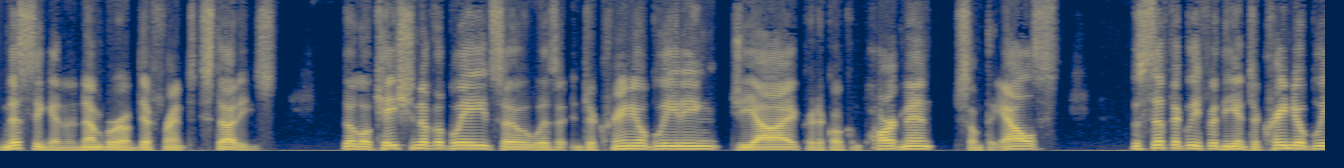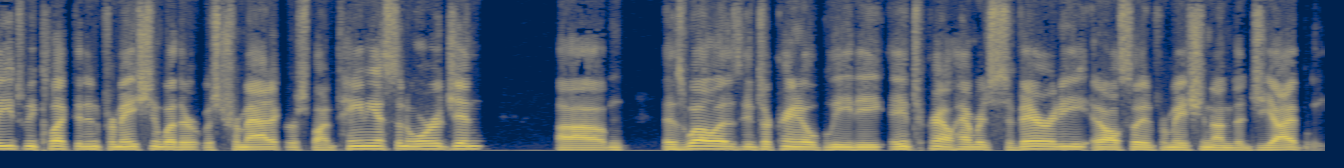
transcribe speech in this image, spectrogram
missing in a number of different studies. The location of the bleed, so was it intracranial bleeding, GI, critical compartment, something else? Specifically for the intracranial bleeds, we collected information whether it was traumatic or spontaneous in origin, um, as well as intracranial bleeding, intracranial hemorrhage severity, and also information on the GI bleeds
